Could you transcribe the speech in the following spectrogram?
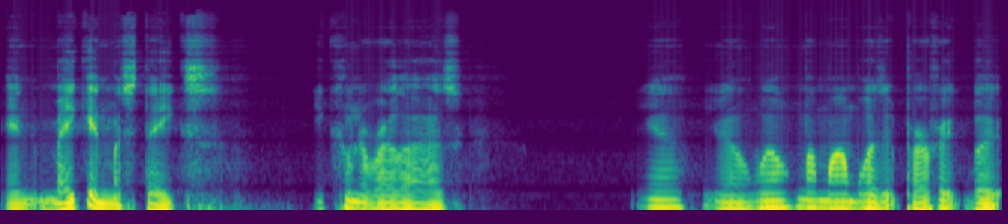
and making mistakes, you come to realize, yeah, you know, well, my mom wasn't perfect, but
